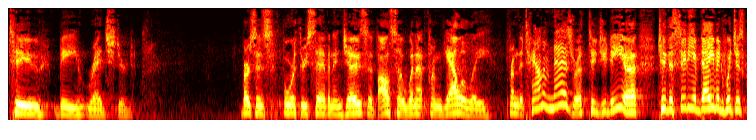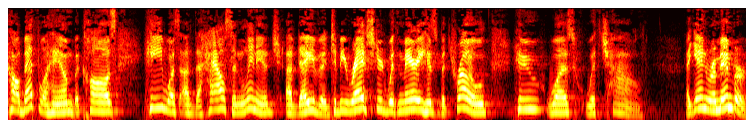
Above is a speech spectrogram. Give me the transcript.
to be registered. Verses 4 through 7, and Joseph also went up from Galilee, from the town of Nazareth to Judea, to the city of David, which is called Bethlehem, because he was of the house and lineage of David, to be registered with Mary his betrothed, who was with child. Again, remember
